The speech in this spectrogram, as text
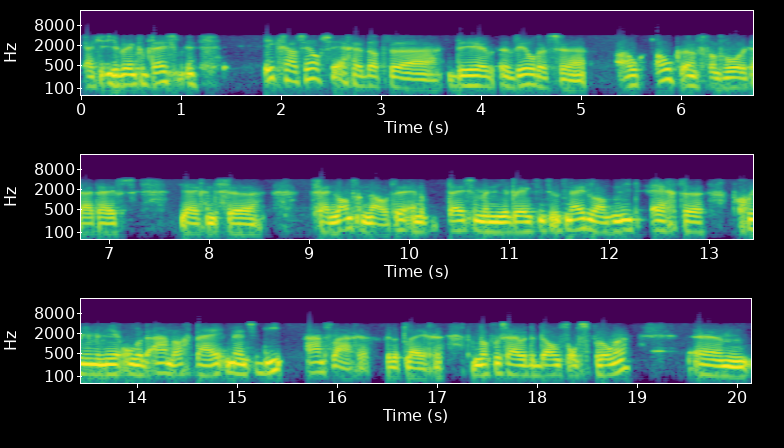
kijk, je, je brengt op deze. Ik zou zelf zeggen dat de heer Wilders ook, ook, een verantwoordelijkheid heeft jegens uh, zijn landgenoten. En op deze manier brengt hij natuurlijk Nederland niet echt op een goede manier onder de aandacht bij mensen die aanslagen willen plegen. Tot nog toe zijn we de dans ontsprongen. Um,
